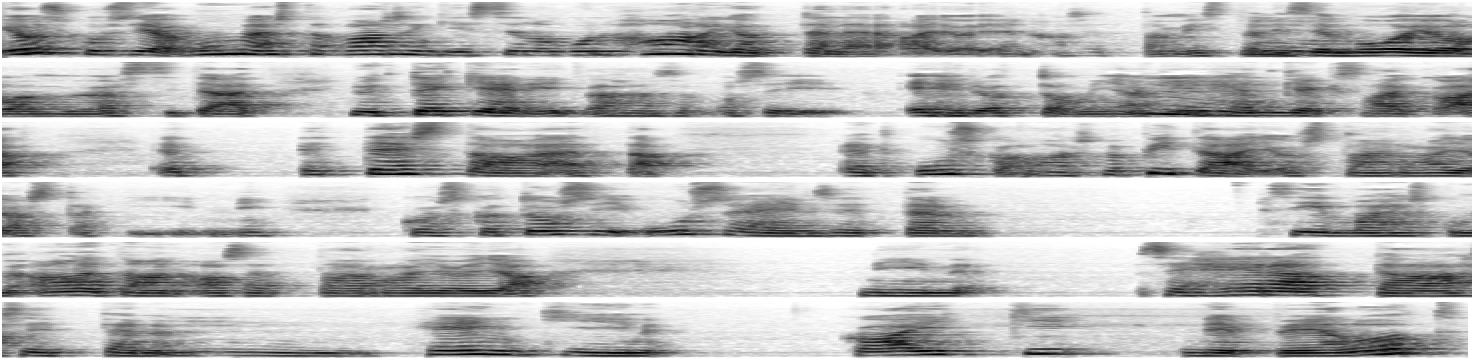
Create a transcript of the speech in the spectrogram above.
joskus, ja mun mielestä varsinkin silloin, kun harjoittelee rajojen asettamista, niin Mm. se voi olla myös sitä, että nyt tekee niitä vähän semmoisia ehdottomiakin Mm. hetkeksi aikaa, että et, et testaa, että et uskallanko mä pitää jostain rajasta kiinni, koska tosi usein sitten siinä vaiheessa, kun me aletaan asettaa rajoja, niin se herättää sitten Mm. henkiin kaikki ne pelot,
